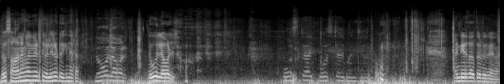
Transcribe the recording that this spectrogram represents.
ഇതോ സാധനങ്ങളൊക്കെ എടുത്ത് വെളിയിലോട്ട് വെക്കുന്നേട്ടാ. ലോ ലെവൽ ലോ ലെവൽ വണ്ടി എടുത്തോട്ട് വരാനാ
